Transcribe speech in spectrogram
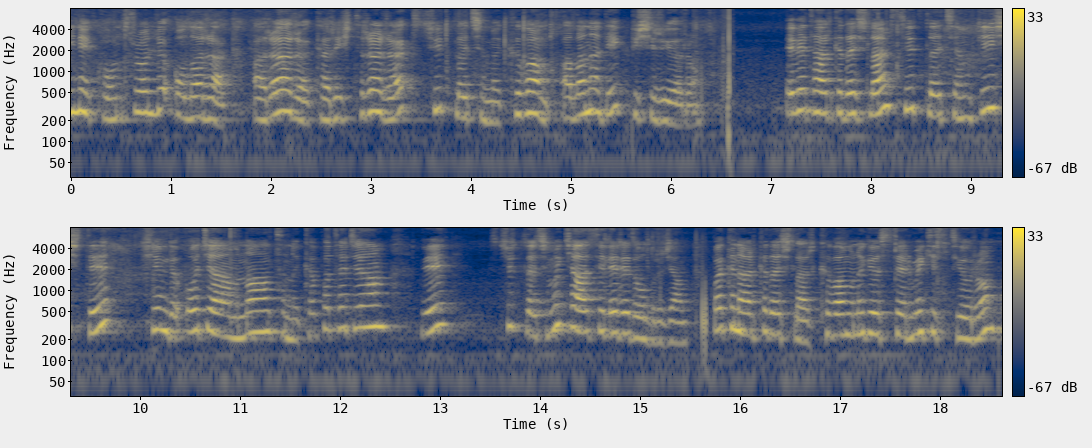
Yine kontrollü olarak ara ara karıştırarak sütlaçımı kıvam alana dek pişiriyorum. Evet arkadaşlar sütlaçım pişti. Şimdi ocağımın altını kapatacağım ve sütlaçımı kaselere dolduracağım. Bakın arkadaşlar kıvamını göstermek istiyorum.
